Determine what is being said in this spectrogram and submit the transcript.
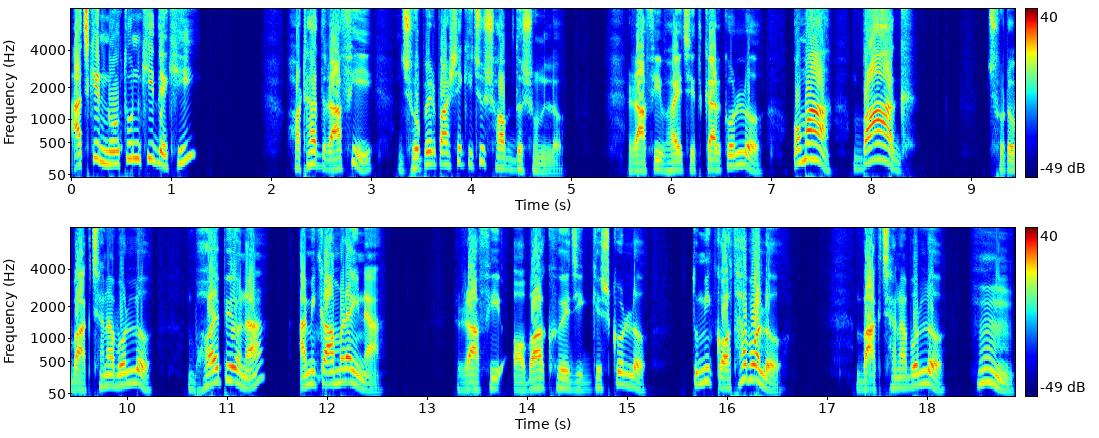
আজকে নতুন কি দেখি? হঠাৎ রাফি ঝোপের পাশে কিছু শব্দ শুনল। রাফি ভয়ে চিৎকার করল ওমা বাঘ! ছোট বাঘছানা বলল ভয় পেও না আমি কামড়াই না। রাফি অবাক হয়ে জিজ্ঞেস করল তুমি কথা বলো। বাঘছানা বলল, হুম,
